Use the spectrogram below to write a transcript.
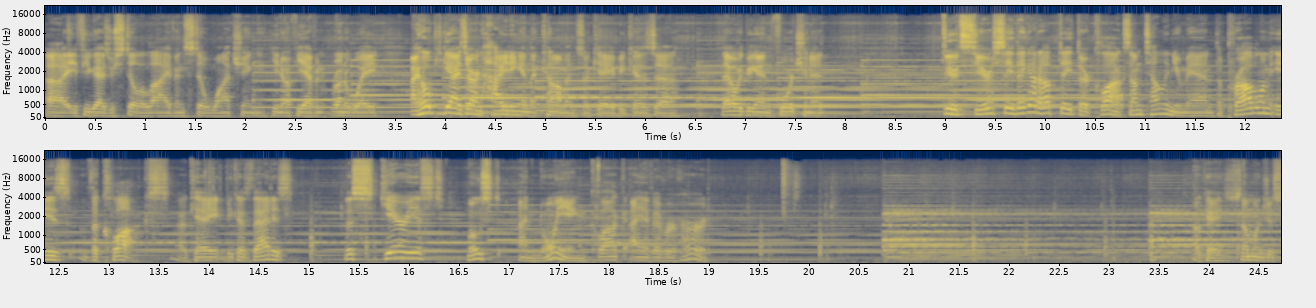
Uh, if you guys are still alive and still watching, you know, if you haven't run away. I hope you guys aren't hiding in the comments, okay? Because uh, that would be unfortunate. Dude, seriously, they gotta update their clocks. I'm telling you, man. The problem is the clocks, okay? Because that is the scariest, most annoying clock I have ever heard. Okay, someone just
